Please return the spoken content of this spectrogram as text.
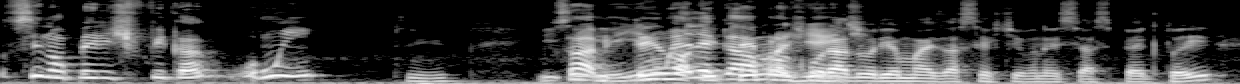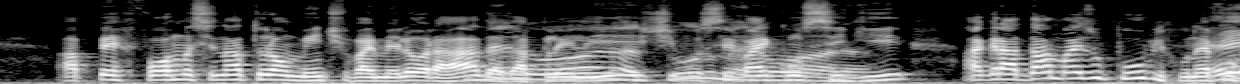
senão a playlist fica ruim. Sim. E, Sabe? E tendo, não é legal e tendo uma gente. curadoria mais assertiva nesse aspecto aí, a performance naturalmente vai melhorar da- da Melhora, playlist, você vai melhora. conseguir agradar mais o público, né? É Porque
